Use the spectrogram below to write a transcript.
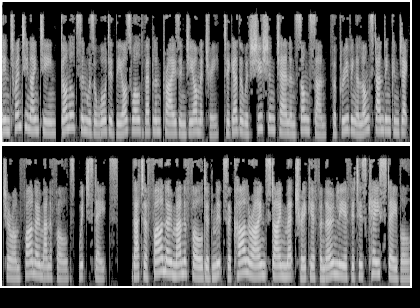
In 2019, Donaldson was awarded the Oswald Veblen Prize in Geometry, together with Xiuxiong Chen and Song Sun, for proving a long-standing conjecture on Fano manifolds, which states, "...that a Fano manifold admits a Kähler-Einstein metric if and only if it is K-stable."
